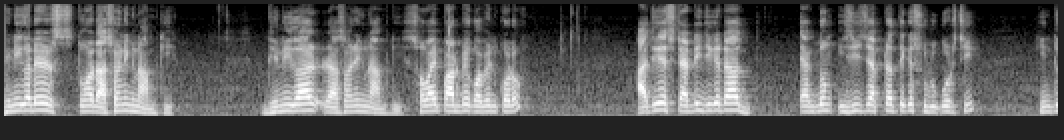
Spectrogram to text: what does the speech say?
ভিনিগারের তোমার রাসায়নিক নাম কি? ভিনিগার রাসায়নিক নাম কি? সবাই পারবে কমেন্ট করো। আজকে স্ট্র্যাটেজিটা একদম ইজি চ্যাপ্টার থেকে শুরু করছি। কিন্তু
